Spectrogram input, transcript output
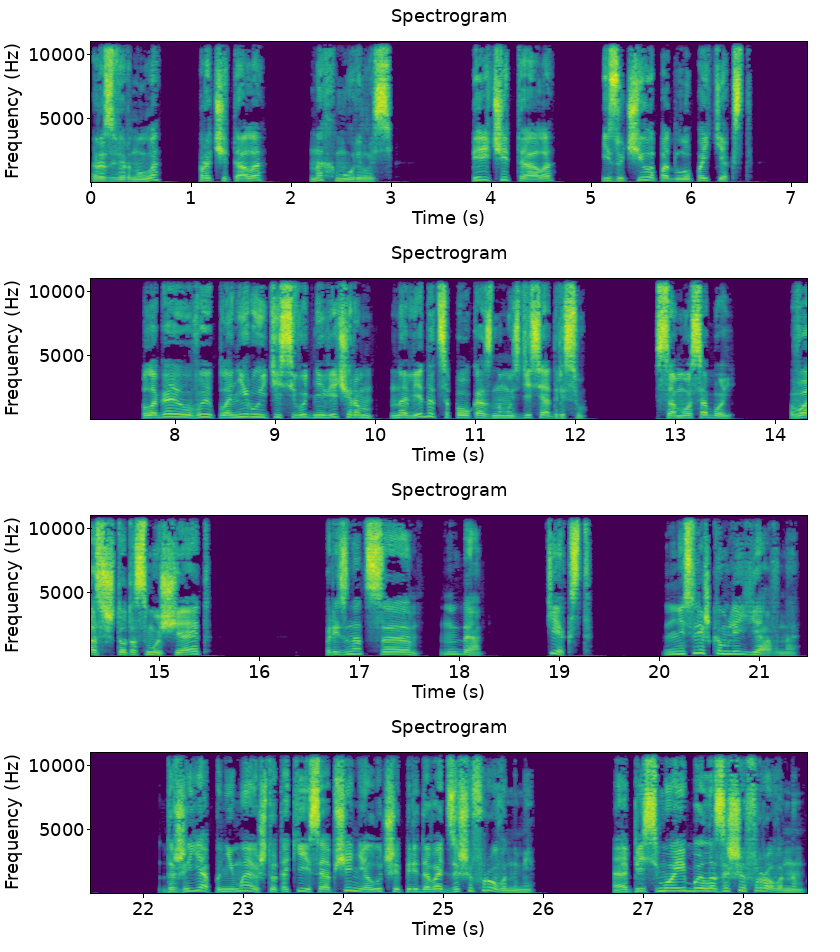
развернула, прочитала, нахмурилась. Перечитала, изучила под лупой текст. «Полагаю, вы планируете сегодня вечером наведаться по указанному здесь адресу?» «Само собой. Вас что-то смущает?» «Признаться, да. Текст. Не слишком ли явно? Даже я понимаю, что такие сообщения лучше передавать зашифрованными». «А письмо и было зашифрованным»,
